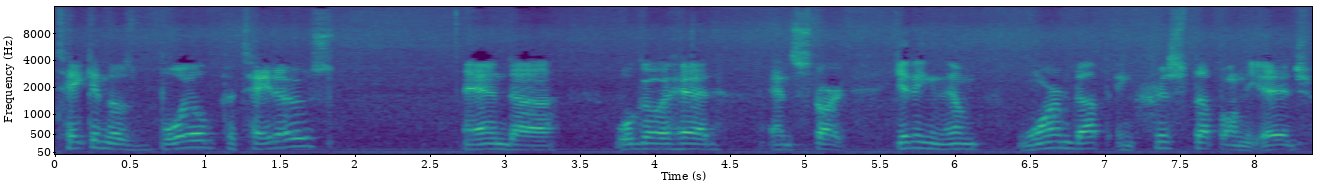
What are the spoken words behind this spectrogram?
taking those boiled potatoes and uh, we'll go ahead and start getting them warmed up and crisped up on the edge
